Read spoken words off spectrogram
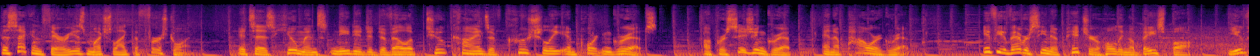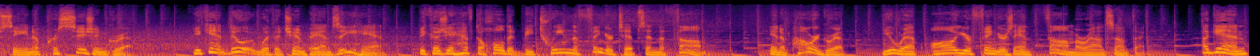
The second theory is much like the first one. It says humans needed to develop two kinds of crucially important grips a precision grip and a power grip. If you've ever seen a pitcher holding a baseball, you've seen a precision grip. You can't do it with a chimpanzee hand because you have to hold it between the fingertips and the thumb. In a power grip, you wrap all your fingers and thumb around something. Again,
